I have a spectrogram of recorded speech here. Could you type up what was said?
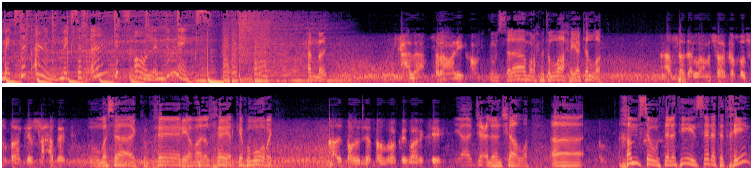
ميكس إف إم. ميكس إف إم it's all in the mix محمد. هلا السلام عليكم. عليكم السلام ورحمة الله حياك الله. أسعد الله مساك أخو سلطان كيف صحتك؟ ومساك بخير يا مال الخير كيف أمورك؟ يطول في عمرك ويبارك فيك يا جعله إن شاء الله آه 35 سنة تدخين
